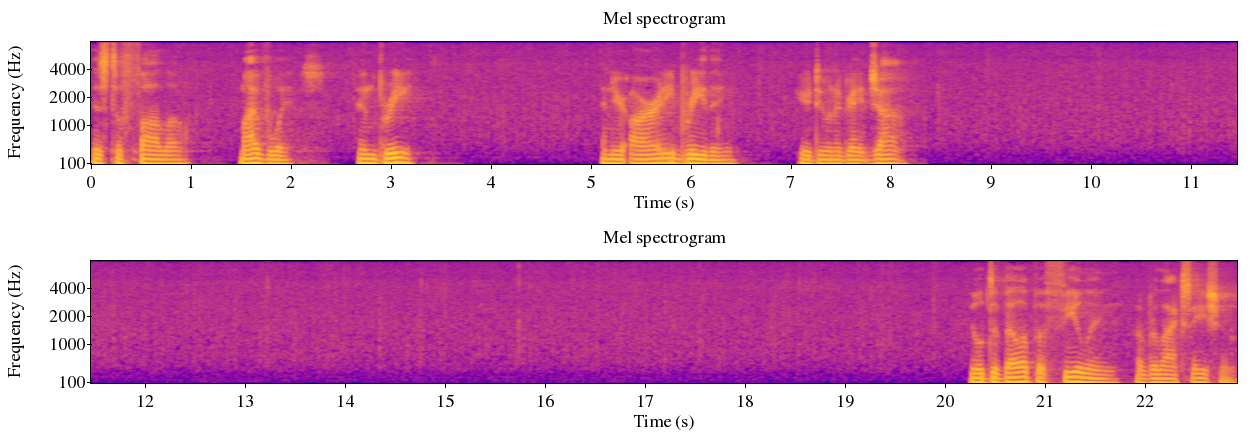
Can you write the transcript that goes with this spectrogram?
is to follow my voice and breathe and you're already breathing, you're doing a great job. You'll develop a feeling of relaxation,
